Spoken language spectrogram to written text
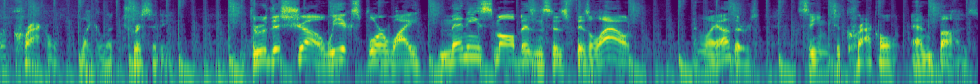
or crackle like electricity. Through this show, we explore why many small businesses fizzle out and why others seem to crackle and buzz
